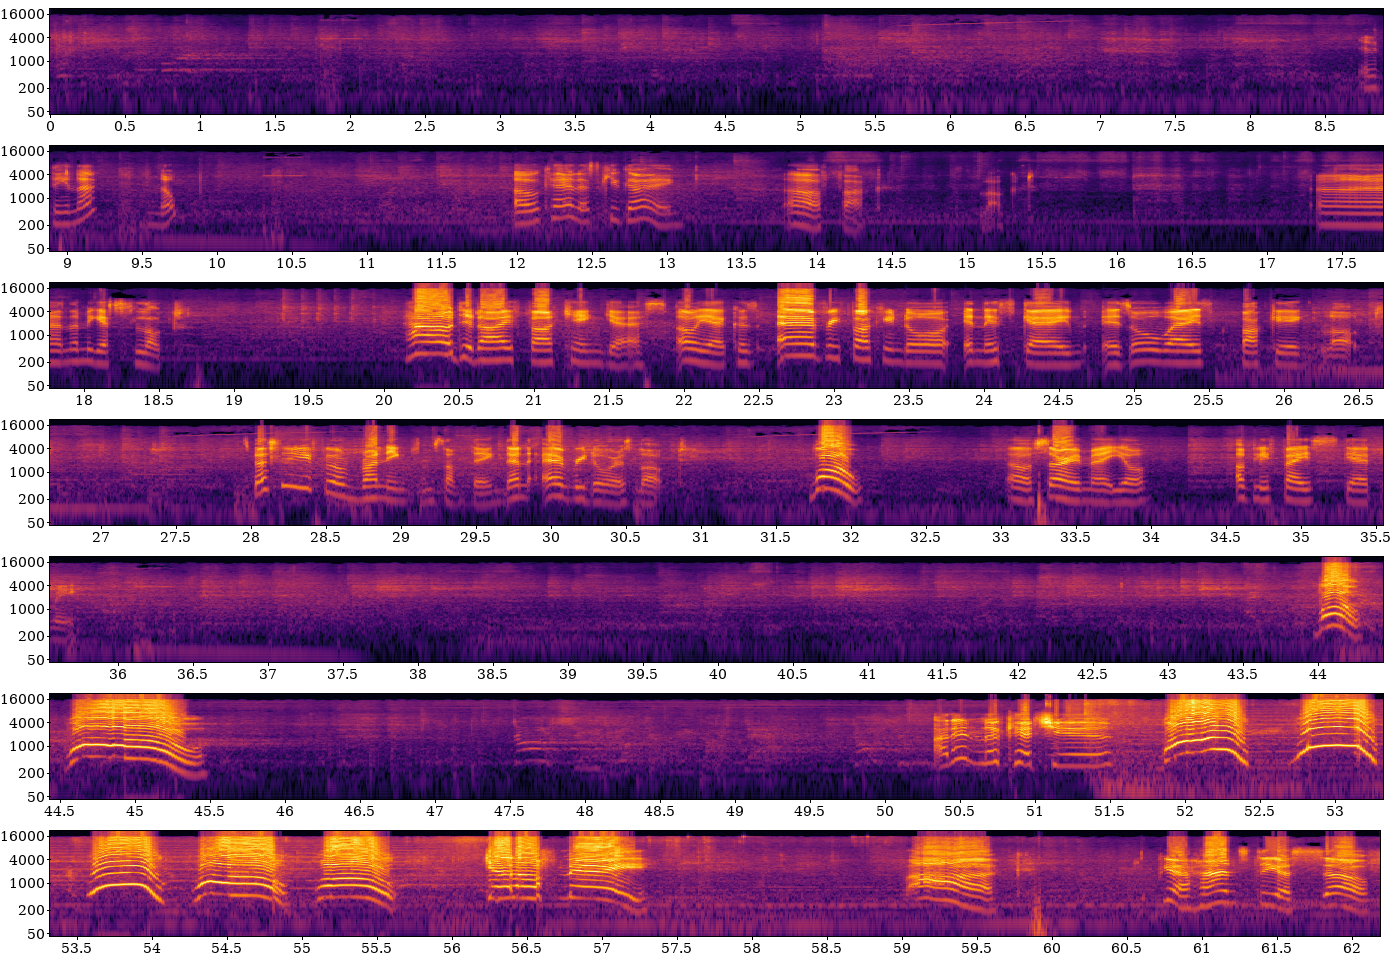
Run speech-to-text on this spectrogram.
Anything in that? Nope. Okay, let's keep going. Oh, fuck. Locked. And let me guess, locked. How did I fucking guess? Oh yeah, because every fucking door in this game is always fucking locked. Especially if you're running from something, then every door is locked. Whoa! Oh, sorry mate, your ugly face scared me. Don't you I didn't look at you. Whoa! Whoa! Whoa! Whoa! Whoa! Get off me! Fuck! Keep your hands to yourself.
